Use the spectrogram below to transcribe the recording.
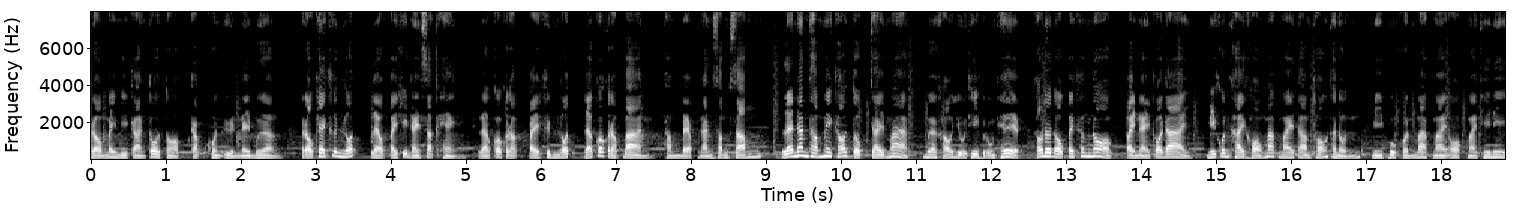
เราไม่มีการโต้ตอบกับคนอื่นในเมือง เราแค่ขึ้นรถแล้วไปที่ไหนสักแห่ง แล้วก็กลับไปขึ้นรถแล้วก็กลับบ้านทำแบบนั้นซ้ำๆและนั่นทำให้เขาตกใจมาก เมื่อเขาอยู่ที่กรุงเทพ เขาเดินออกไปข้างนอกไปไหนก็ได้ มีคนขายของมากมายตามท้องถนน มีผู้คนมากมายออกมาที่นี่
